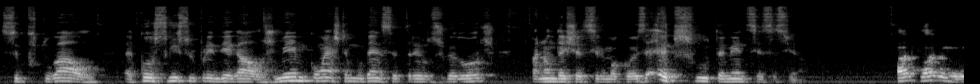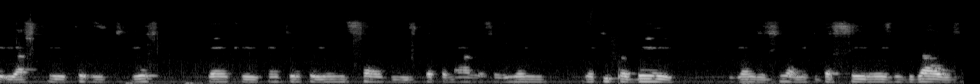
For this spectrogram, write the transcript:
se Portugal eh, conseguir surpreender Gales, mesmo com esta mudança de 13 jogadores, pá, não deixa de ser uma coisa absolutamente sensacional. Claro, claro, e acho que todos os portugueses tem que, tem que um noção dos patamares, ou seja, mesmo da equipa B, digamos assim, ou uma equipa C mesmo de Gales,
